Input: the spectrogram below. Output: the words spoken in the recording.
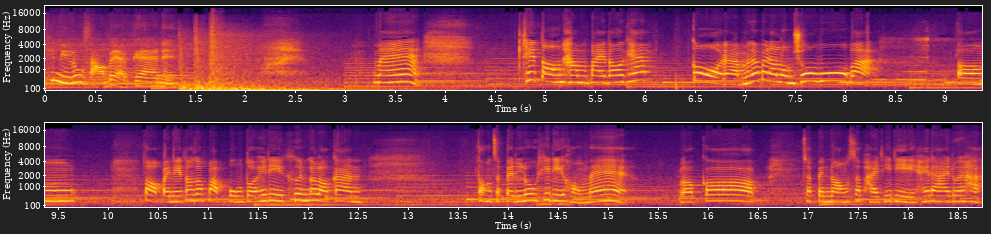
ที่มีลูกสาวแบบแกเนี่ย แม่ ที่ตองทำไปตองแค่โกรธอะมันก็เป็นอารมณ์ชั่ววูบอะตองต่อไปนี้ต้องจะปรับปรุงตัวให้ดีขึ้นก็แล้วกัน ตองจะเป็นลูกที่ดีของแม่ แล้วก็จะเป็นน้องสะใภ้ที่ดีให้ได้ด้วยค่ะ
